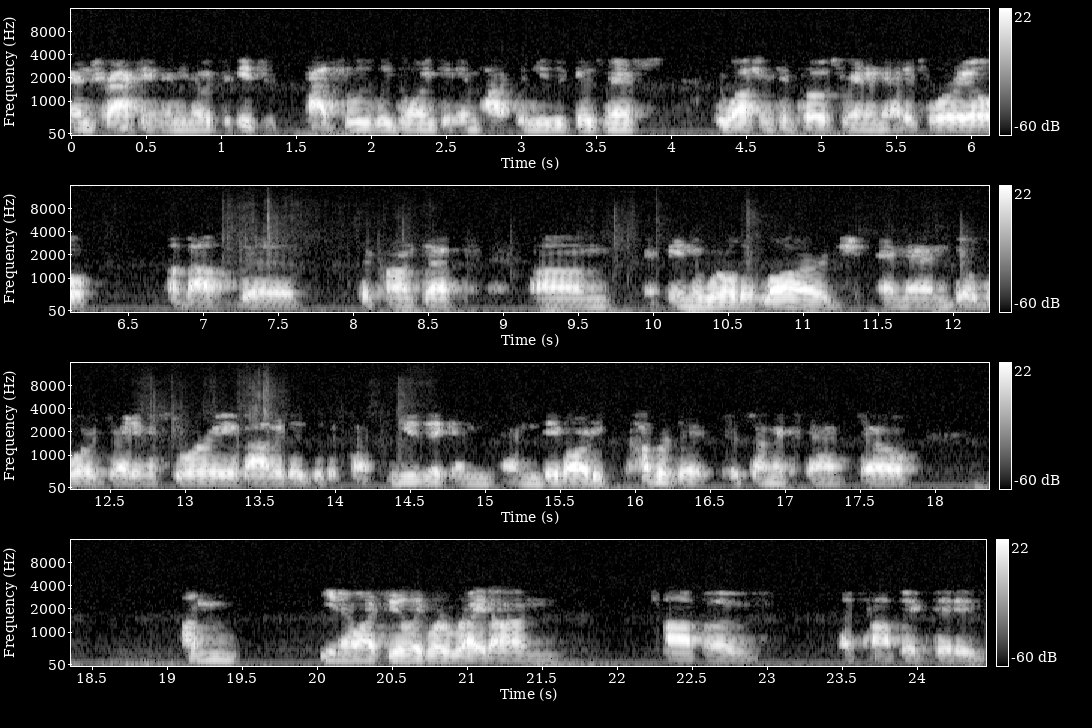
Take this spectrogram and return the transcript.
and tracking. And you know, it's, it's absolutely going to impact the music business. The Washington Post ran an editorial about the the concept um, in the world at large, and then Billboard's writing a story about it as it affects music, and and they've already covered it to some extent. So, um, you know, I feel like we're right on top of a topic that is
